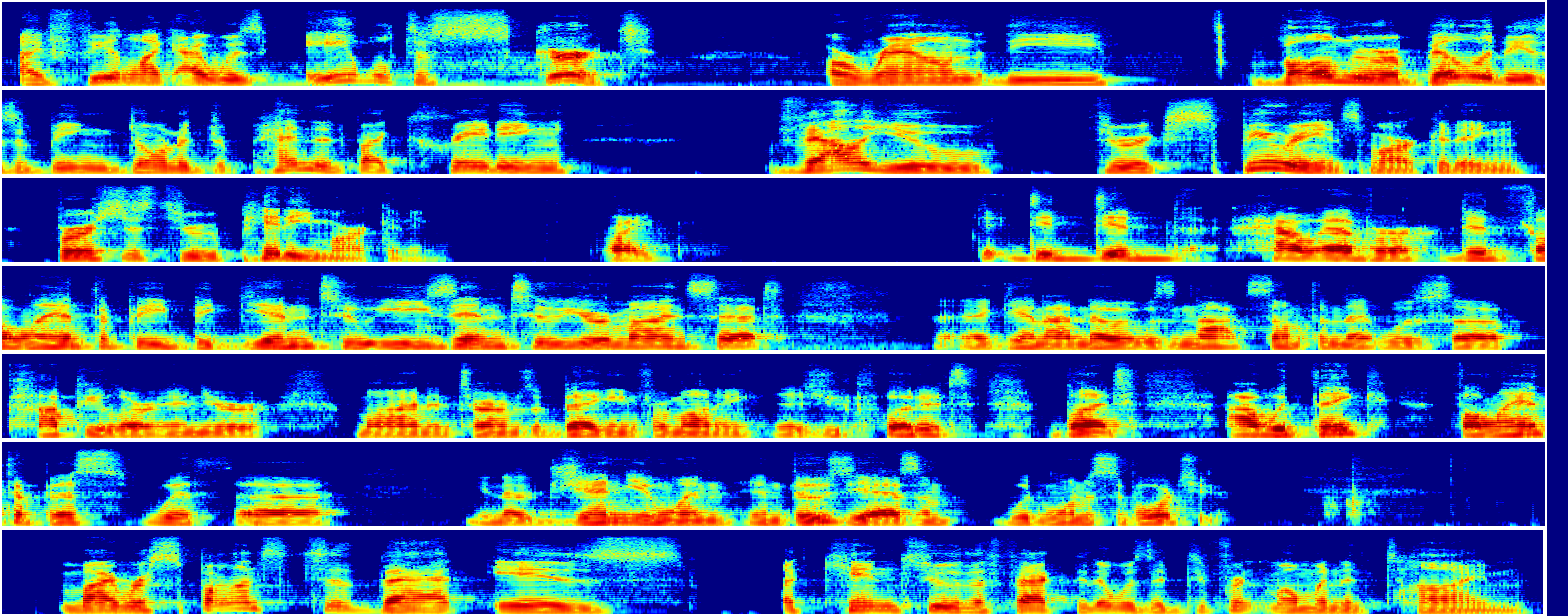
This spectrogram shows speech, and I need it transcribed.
I feel like I was able to skirt around the vulnerabilities of being donor dependent by creating value through experience marketing versus through pity marketing. Right. Did, did however did philanthropy begin to ease into your mindset? Again, I know it was not something that was uh, popular in your mind in terms of begging for money, as you put it. But I would think philanthropists with uh, you know genuine enthusiasm would want to support you. My response to that is akin to the fact that it was a different moment in time.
